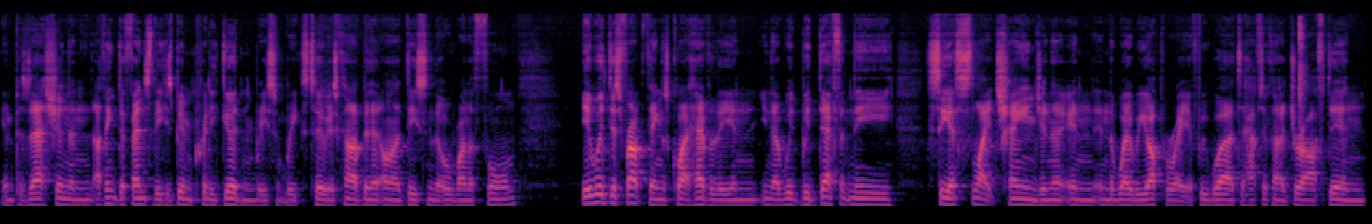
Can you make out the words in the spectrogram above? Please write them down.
in possession, and I think defensively he's been pretty good in recent weeks too. He's kind of been on a decent little run of form. It would disrupt things quite heavily, and you know we we definitely see a slight change in the, in in the way we operate if we were to have to kind of draft in,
